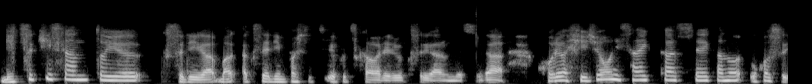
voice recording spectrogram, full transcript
い、リツキ酸という薬が、まあ、悪性リンパ腫よく使われる薬があるんですが、これは非常に再活性化の起こす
